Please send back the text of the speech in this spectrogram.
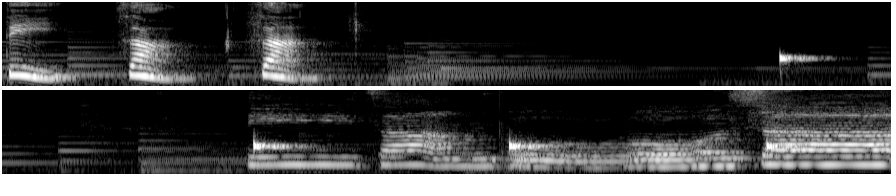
地藏赞。地藏菩萨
